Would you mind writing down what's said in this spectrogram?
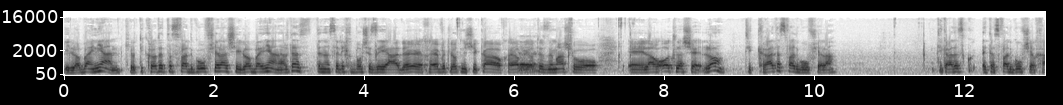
היא לא בעניין. כאילו, תקלוט את השפת גוף שלה שהיא לא בעניין. אל תנסה לכבוש איזה יעד, אה, חייבת להיות נשיקה, או חייב כן. להיות איזה משהו, או אה, להראות לה ש... לא, תקרא את השפת גוף שלה, תקרא את השפת גוף שלך,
